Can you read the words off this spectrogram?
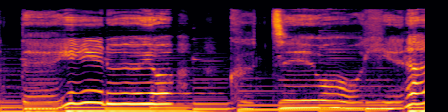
っているよ。口を開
